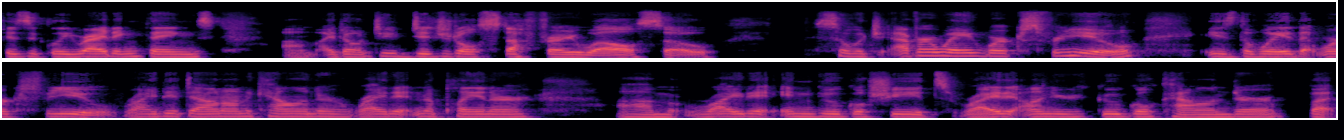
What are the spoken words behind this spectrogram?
physically writing things. Um, I don't do digital stuff very well. So, so whichever way works for you is the way that works for you. Write it down on a calendar, write it in a planner, um, write it in Google Sheets, write it on your Google Calendar, but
